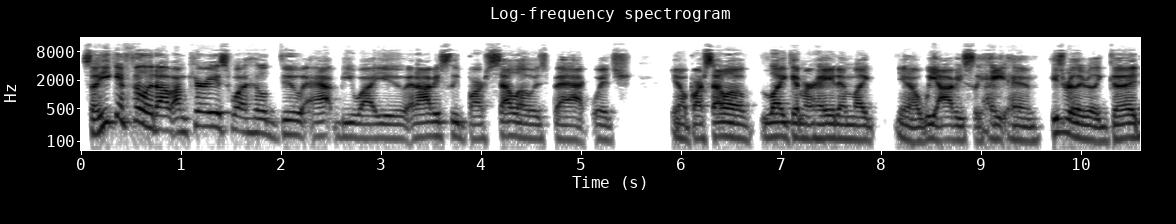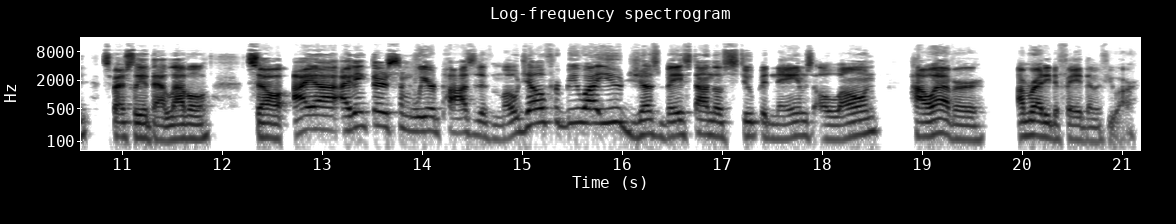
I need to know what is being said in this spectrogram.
So he can fill it up. I'm curious what he'll do at BYU. And obviously Barcelo is back, which, you know, Barcelo, like him or hate him, like, you know, we obviously hate him. He's really, really good, especially at that level. So I uh, I think there's some weird positive mojo for BYU just based on those stupid names alone. However, I'm ready to fade them if you are.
